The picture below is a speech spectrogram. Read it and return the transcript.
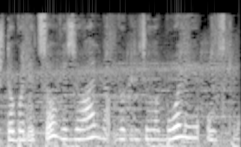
чтобы лицо визуально выглядело более узким.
